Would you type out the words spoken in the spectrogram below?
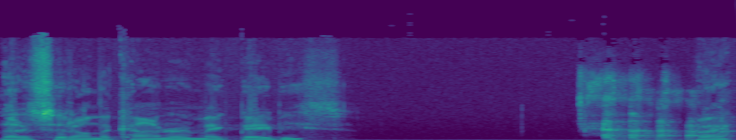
Let it sit on the counter and make babies right?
